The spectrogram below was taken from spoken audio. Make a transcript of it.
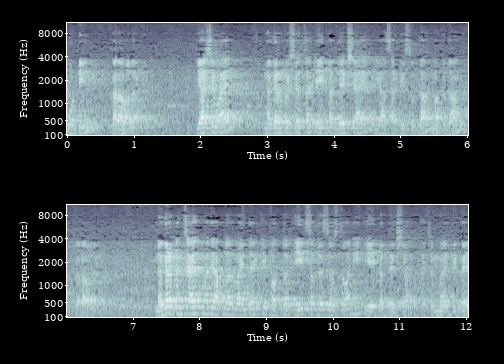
वोटिंग करावं लागेल. याशिवाय नगरपरिषदचा एक अध्यक्ष आहे यासाठी सुद्धा मतदान करावं लागेल. नगरपंचायतमध्ये आपल्याला माहीत आहे की फक्त एक सदस्य असतो आणि एक अध्यक्ष त्याच्यामुळे तिथे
